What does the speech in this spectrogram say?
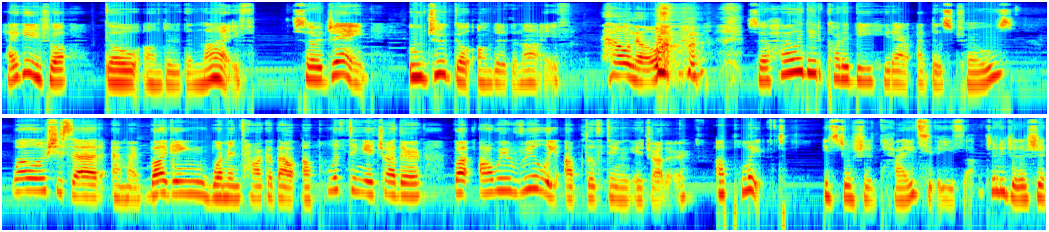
还可以说 go under the knife. So Jane, would you go under the knife? Hell no. So how did Cardi B hit out at those trolls? well, she said, am I bugging? Women talk about uplifting each other, but are we really uplifting each other? Uplift 意思就是抬起的意思啊，这里指的是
